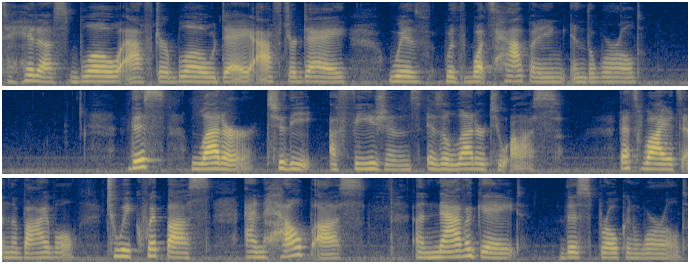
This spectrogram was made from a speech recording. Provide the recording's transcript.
to hit us blow after blow, day after day, with, with what's happening in the world. This letter to the Ephesians is a letter to us. That's why it's in the Bible, to equip us and help us uh, navigate this broken world.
